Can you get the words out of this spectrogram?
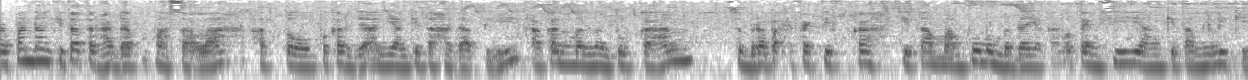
Cara pandang kita terhadap masalah atau pekerjaan yang kita hadapi akan menentukan seberapa efektifkah kita mampu memberdayakan potensi yang kita miliki.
